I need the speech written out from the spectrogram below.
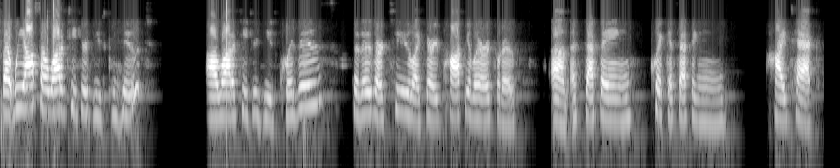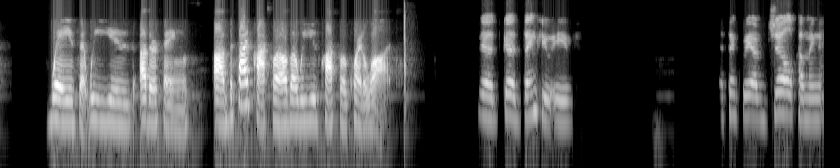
But we also, a lot of teachers use Kahoot. A lot of teachers use Quizizz. So those are two like very popular sort of um, assessing, quick assessing high tech ways that we use other things um, besides Classflow, although we use Classflow quite a lot. Yeah, good. Thank you, Eve. I think we have Jill coming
